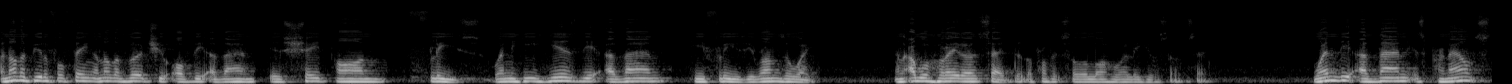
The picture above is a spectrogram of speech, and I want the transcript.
Another beautiful thing, another virtue of the adhan is shaitan flees. When he hears the adhan, he flees, he runs away. And Abu Huraira said that the Prophet ﷺ said, when the adhan is pronounced,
